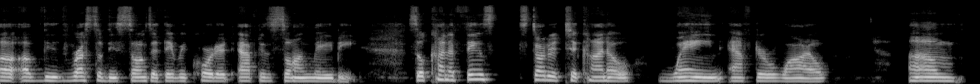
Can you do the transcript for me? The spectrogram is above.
uh, of the rest of these songs that they recorded after the song maybe so kind of things started to kind of wane after a while. Um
